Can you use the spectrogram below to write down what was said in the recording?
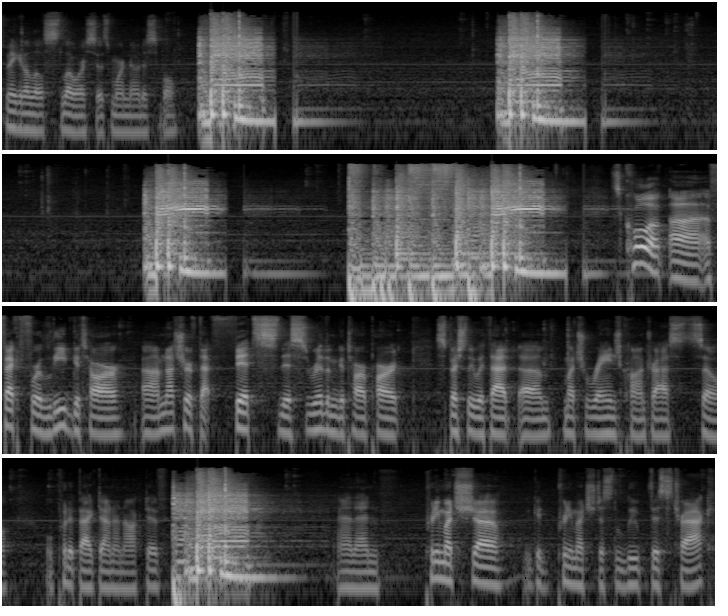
Let's make it a little slower so it's more noticeable. Cool uh, effect for lead guitar. Uh, I'm not sure if that fits this rhythm guitar part, especially with that um, much range contrast. So we'll put it back down an octave. And then pretty much, uh, we could pretty much just loop this track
